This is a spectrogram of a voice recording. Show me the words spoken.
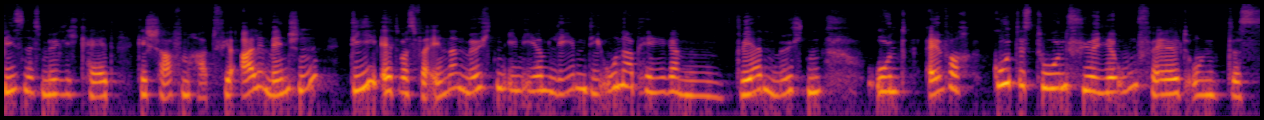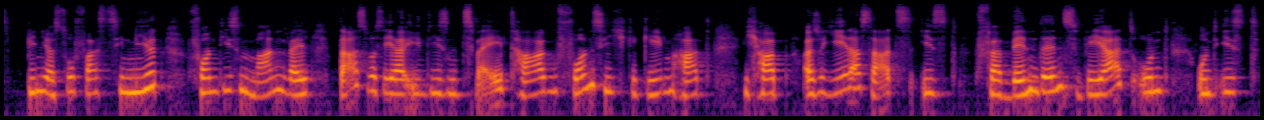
Wahnsinns-Businessmöglichkeit geschaffen hat für alle Menschen, die etwas verändern möchten in ihrem Leben, die unabhängiger werden möchten und einfach Gutes tun für ihr Umfeld. Und das bin ja so fasziniert von diesem Mann, weil das, was er in diesen zwei Tagen von sich gegeben hat, ich habe, also jeder Satz ist verwendenswert und, und ist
